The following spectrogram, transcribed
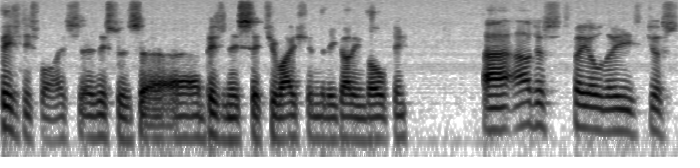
business-wise, uh, this was a business situation that he got involved in. Uh, I just feel that he's just,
